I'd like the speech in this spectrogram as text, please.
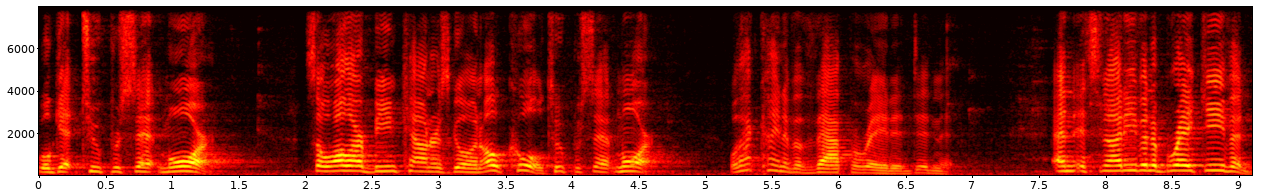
will get 2% more. So all our bean counters going, oh, cool, 2% more. Well, that kind of evaporated, didn't it? And it's not even a break even.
